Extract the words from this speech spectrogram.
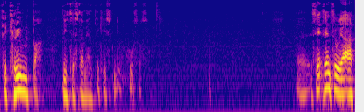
förkrympa nytestamentlig kristendom hos oss. Eh, sen, sen, tror jag att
